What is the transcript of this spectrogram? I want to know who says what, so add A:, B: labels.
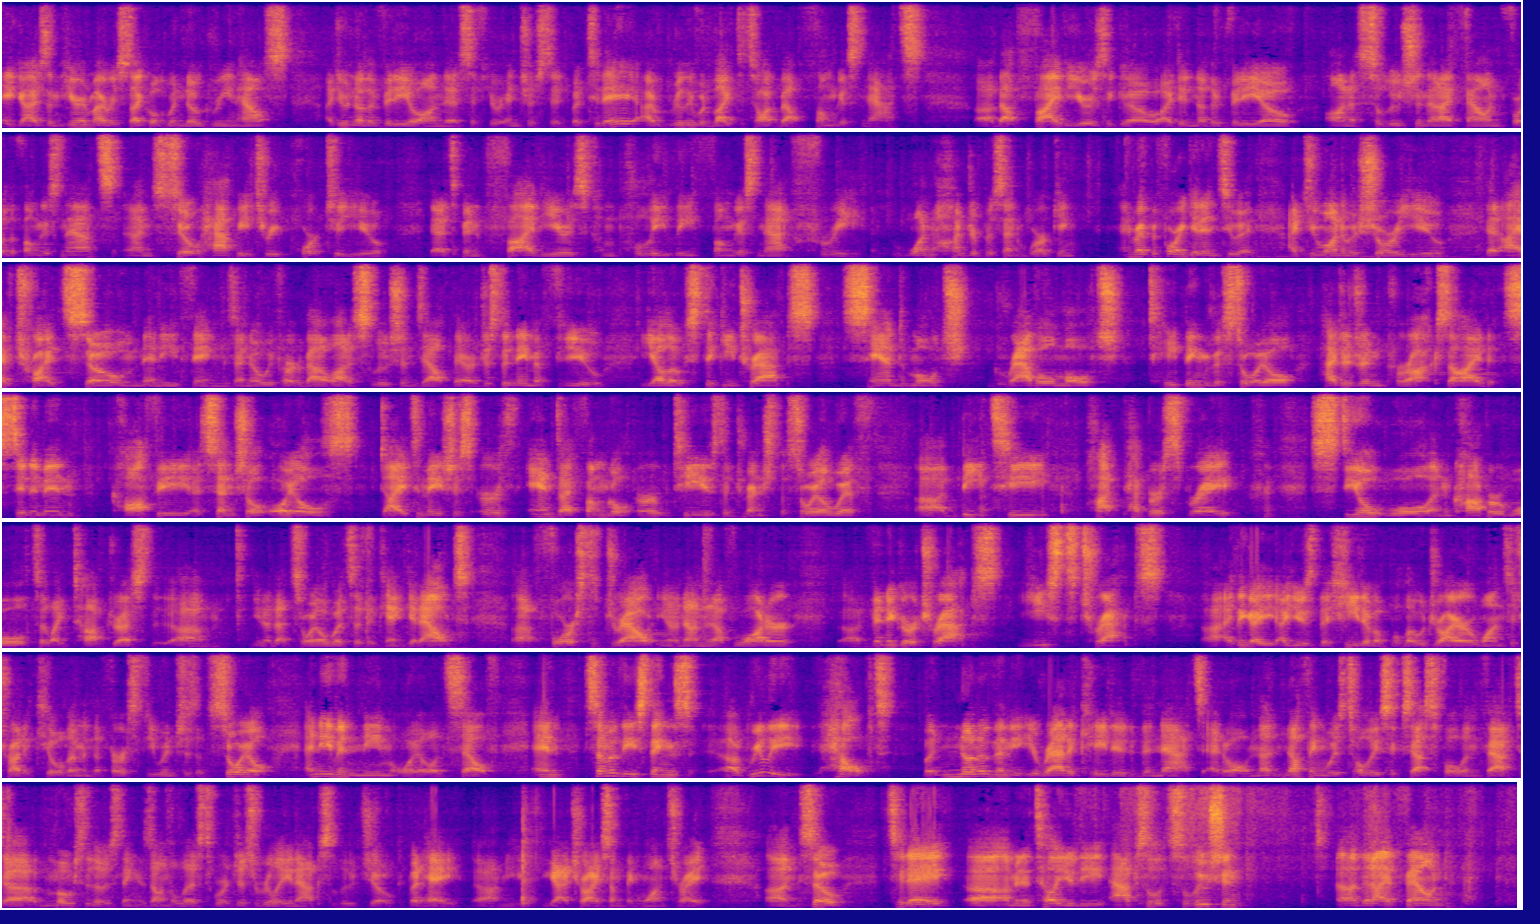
A: Hey guys, I'm here in my recycled window greenhouse. I do another video on this if you're interested, but today I really would like to talk about fungus gnats. Uh, about five years ago, I did another video on a solution that I found for the fungus gnats, and I'm so happy to report to you that it's been five years completely fungus gnat free, 100% working. And right before I get into it, I do want to assure you that I have tried so many things. I know we've heard about a lot of solutions out there. Just to name a few yellow sticky traps, sand mulch, gravel mulch, taping the soil, hydrogen peroxide, cinnamon, coffee, essential oils, diatomaceous earth, antifungal herb teas to drench the soil with, uh, BT, hot pepper spray, steel wool and copper wool to like top dress, um, you know, that soil with so they can't get out. Uh, forced drought, you know, not enough water. Uh, vinegar traps, yeast traps. Uh, I think I, I, used the heat of a blow dryer once to try to kill them in the first few inches of soil, and even neem oil itself. And some of these things uh, really helped but none of them eradicated the gnats at all. No, nothing was totally successful. In fact, uh, most of those things on the list were just really an absolute joke. But hey, um, you, you got to try something once, right? Um, so today, uh, I'm to tell you the absolute solution uh, that I've found,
